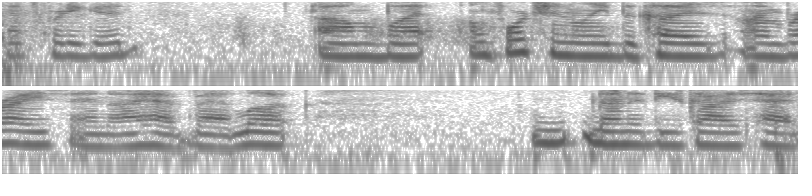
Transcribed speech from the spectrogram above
that's pretty good. Um, but unfortunately, because I'm Bryce and I have bad luck, none of these guys had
